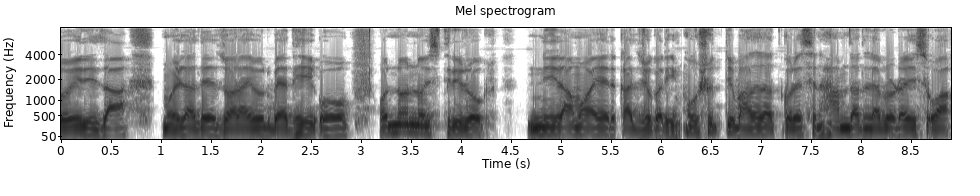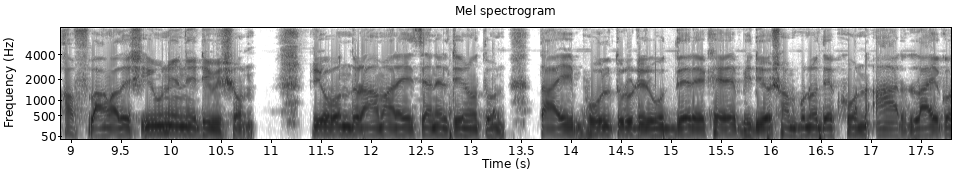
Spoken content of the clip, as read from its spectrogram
তৈরি যা মহিলাদের জরায়ুর ব্যাধি ও অন্যান্য স্ত্রী রোগ নিরাময়ের কার্যকরী। ওষুধটি বাজারজাত করেছেন হামদাদ ল্যাবরেটরিজ ওয়াকাফ বাংলাদেশ ইউনিয়ন ডিভিশন। প্রিয় বন্ধুরা, আমার এই চ্যানেলটি নতুন, তাই ভুল ত্রুটির ঊর্ধ্বে রেখে ভিডিও সম্পূর্ণ দেখুন আর লাইক ও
